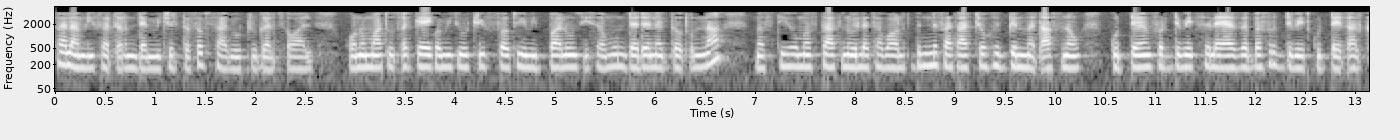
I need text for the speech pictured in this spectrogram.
ሰላም ሊፈጥር እንደሚችል ተሰብሳቢዎቹ ገልጸዋል። ሆኖም አቶ ጸጋይ ኮሚቴዎቹ ይፈቱ የሚባለውን ሲሰሙ እንደደነገጡና መፍትሄው መፍታት ነው ለተባሉት ብንፈታቸው ህግን መጣስ ነው፣ ጉዳዩን ፍርድ ቤት ስለያዘ በፍርድ ቤት ጉዳይ ጣልቃ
